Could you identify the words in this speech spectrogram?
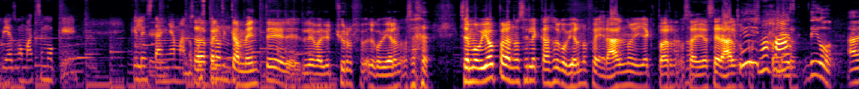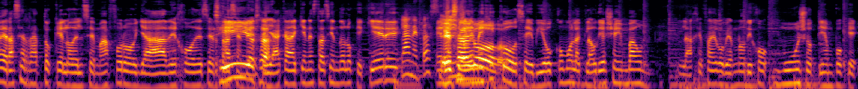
riesgo máximo que, que le están llamando. O sea, Pues, pero- prácticamente le valió churro el gobierno. O sea, se movió para no hacerle caso al gobierno federal, ¿no? Y actuar, o sea, y hacer algo. Ajá. cuenta. Digo, a ver, hace rato que lo del semáforo ya dejó de ser Sí, trascendente. o sea- ya cada quien está haciendo lo que quiere. La neta sí. En Es Ciudad de algo- México se vio como la Claudia Sheinbaum, la jefa de gobierno, dijo mucho tiempo que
